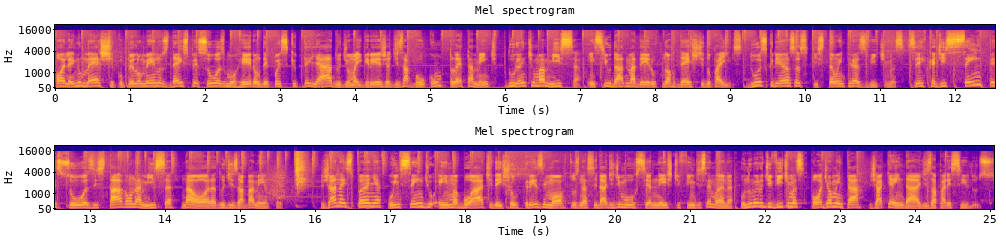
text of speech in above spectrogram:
Olha, e no México, pelo menos 10 pessoas morreram depois que o telhado de uma igreja desabou completamente durante uma missa em Ciudad Madeiro, nordeste do país. Duas crianças estão entre as vítimas. Cerca de 100 pessoas estavam na missa na hora do desabamento. Já na Espanha, o incêndio em uma boate deixou 13 mortos na cidade de Múrcia neste fim de semana. O número de vítimas pode aumentar, já que ainda há desaparecidos.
